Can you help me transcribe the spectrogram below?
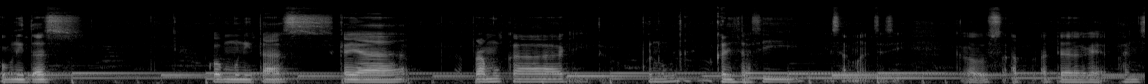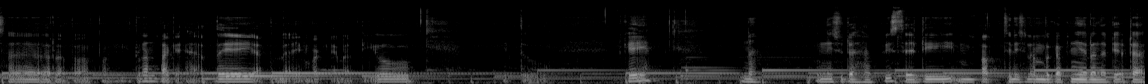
komunitas komunitas kayak pramuka gitu. Bukan komunitas organisasi ya sama aja sih kalau ada kayak panser atau apa itu kan pakai HT ada yang pakai radio itu oke okay. nah ini sudah habis jadi empat jenis lembaga penyiaran tadi ada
